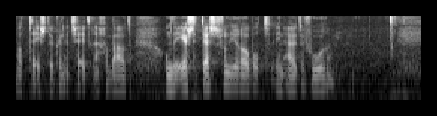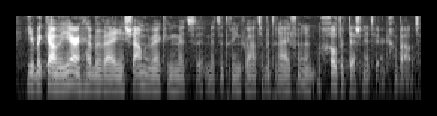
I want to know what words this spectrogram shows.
wat T-stukken, et cetera, gebouwd om de eerste test van die robot in uit te voeren. Hier bij KWR hebben wij in samenwerking met, eh, met de drinkwaterbedrijven een, groter testnetwerk gebouwd.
